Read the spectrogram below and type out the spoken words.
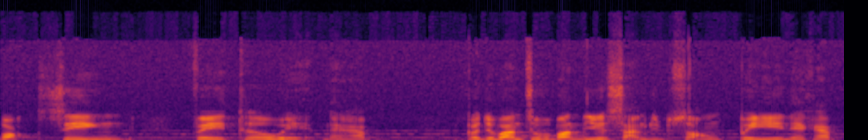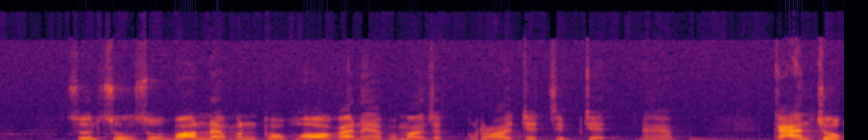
บ็อกซิ่ง เฟเธอร์เวทนะครับ ปัจจุบันซูเปอร์บอลอายุ 32 ปีนะครับ ส่วนสูงซูเปอร์บอลนั่นมันพอๆกันนะครับ ประมาณสัก 177 นะครับ การชก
